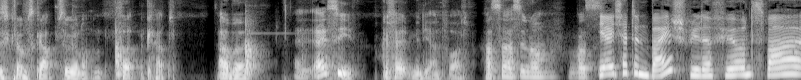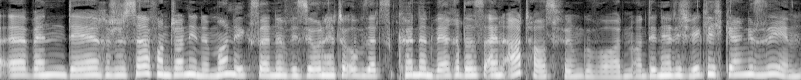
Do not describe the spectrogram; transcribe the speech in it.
Ich glaube, es gab sogar noch einen vierten Cut. Aber I see. Gefällt mir die Antwort. Hast du, hast du noch was? Ja, ich hatte ein Beispiel dafür. Und zwar, äh, wenn der Regisseur von Johnny Mnemonic seine Vision hätte umsetzen können, dann wäre das ein Arthouse-Film geworden. Und den hätte ich wirklich gern gesehen.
